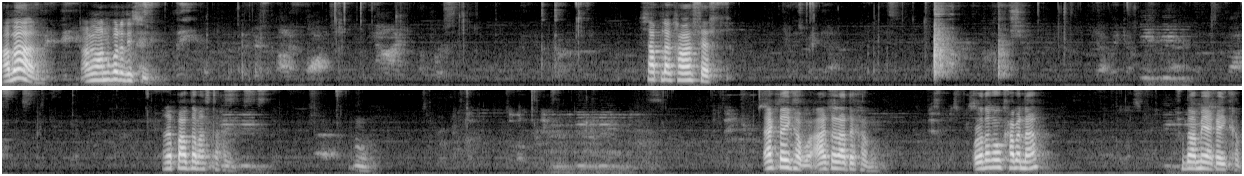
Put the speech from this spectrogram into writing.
আবার? আমি অন করে দিছি। শাপলা খাওয়া শেষ। পাতা মাছটা খাই। একটাই খাব, আরেকটা রাতে খাব। ওরা তো কেউ খাবে না। শুধু আমি একাই খাব।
